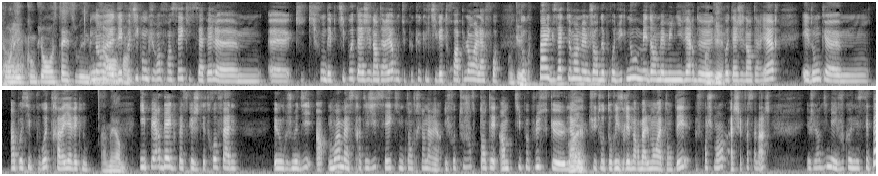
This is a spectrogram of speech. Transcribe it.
Pour les concurrents aux States ou des Non, euh, des France petits concurrents français qui s'appellent, euh, euh, qui, qui font des petits potagers d'intérieur où tu peux que cultiver trois plants à la fois. Donc pas exactement le même genre de produit que nous, mais dans le même univers de, Ok. du potager d'intérieur. Et donc euh, impossible pour eux de travailler avec nous. Ah merde. Hyper deg parce que j'étais trop fan. Et donc je me dis, ah, moi ma stratégie c'est qu'ils ne tentent rien à rien. Il faut toujours tenter un petit peu plus que là Ouais. où tu t'autoriserais normalement à tenter. Franchement, à chaque fois ça marche. Et je leur dis, mais vous connaissez pas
